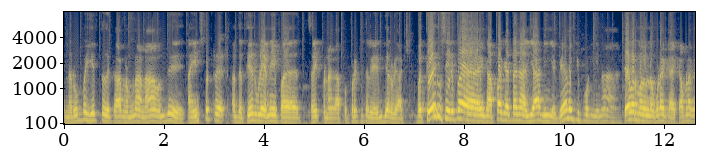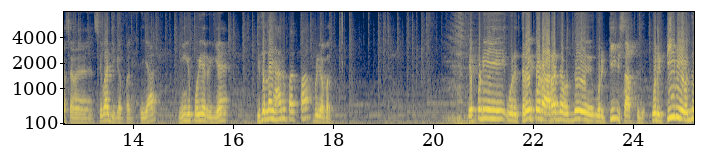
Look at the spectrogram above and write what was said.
என்னை ரொம்ப ஈர்த்தது காரணம்னா நான் வந்து நான் இன்ஸ்பெக்டர் அந்த தேர்வில் என்னை இப்போ செலக்ட் பண்ணாங்க. அப்போ புரட்சி தலைவர் எம்ஜிஆருடைய ஆட்சி. இப்போ தேர்வு செய்யறப்ப எங்கள் அப்பா கேட்டாங்க ஐயா நீங்கள் வேலைக்கு போனீங்கன்னா தேவர் மகனில் கூட க- கமலஹாசன் சிவாஜி கேட்பார் ஐயா நீங்கள் போயிடுறீங்க. இதெல்லாம் யாரும் பார்ப்பா? அப்படி கேட்பாரு எப்படி ஒரு திரைப்பட அரங்க வந்து ஒரு டிவி சாப்பிட்டது? ஒரு டிவியை வந்து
